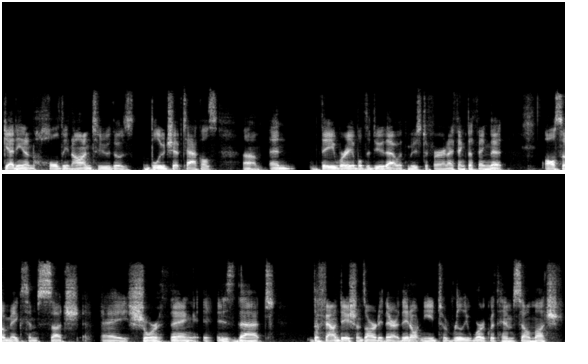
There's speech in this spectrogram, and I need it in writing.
getting and holding on to those blue chip tackles. Um, and they were able to do that with Mustipher. And I think the thing that also makes him such a sure thing is that the foundation's already there. They don't need to really work with him so much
